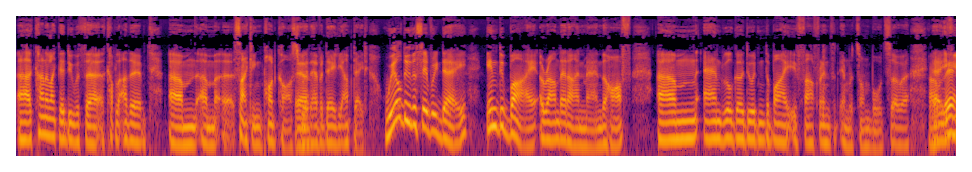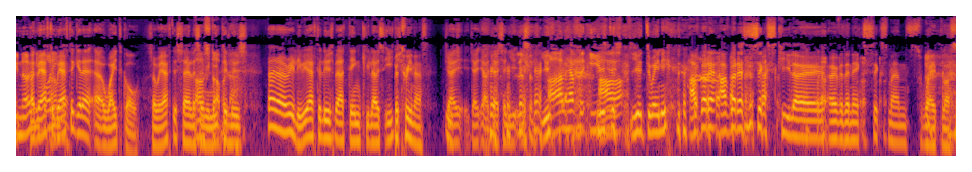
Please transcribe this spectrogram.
uh, kind of like they do with uh, a couple of other um, um, uh, cycling podcasts Yeah. where they have a daily update. We'll do this every day in Dubai around that Ironman, the half, um, and we'll go do it in Dubai if our friends at Emirates are on board. So uh, uh, if you know But we have to we have to get a, a weight goal. So we have to say, listen, Oh, we need to lose. now. Lose. No, no, really, we have to lose about ten kilos each. Between us. Jay, Jay, yeah, Jason, you, Listen, you, I'll have the you, easiest. you twenty. I've got a I've got a six kilo over the next six months weight loss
